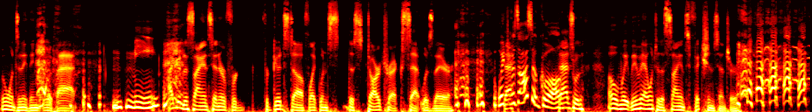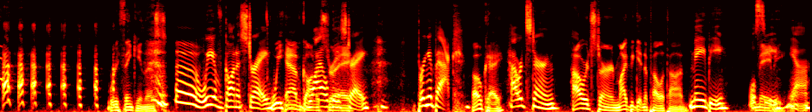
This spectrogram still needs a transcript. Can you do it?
Who wants anything to do with that? Me. I go to the science center for for good stuff, like when s- the Star Trek set was there. Which That- was also cool. That's what. Oh wait, maybe I went to the science fiction center. Rethinking this. Oh, we have gone astray. We have gone Wildly astray. astray. Bring it back. Okay, Howard Stern. Howard Stern might be getting a Peloton, Maybe. We'll Maybe. see. Yeah.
